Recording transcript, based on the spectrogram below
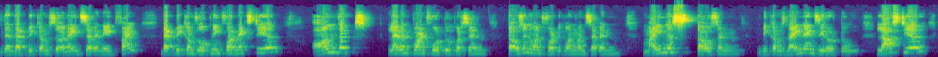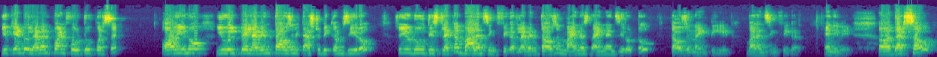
then that becomes uh, 9785 that becomes opening for next year. On that 11.42 percent 114117 minus 1000 becomes 9902 last year you can do 11.42 percent or you know you will pay 11000 it has to become zero. So you do this like a balancing figure 11000 minus 9902 1098 balancing figure anyway uh, that's how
